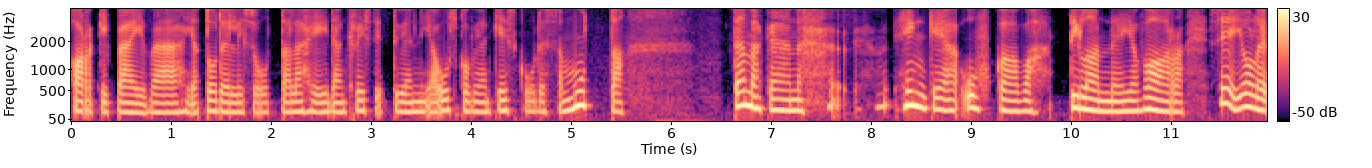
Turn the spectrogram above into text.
arkipäivää ja todellisuutta lähi kristittyjen ja uskovien keskuudessa, mutta – tämäkään henkeä uhkaava tilanne ja vaara, se ei ole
